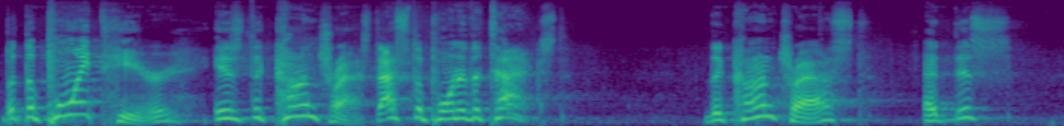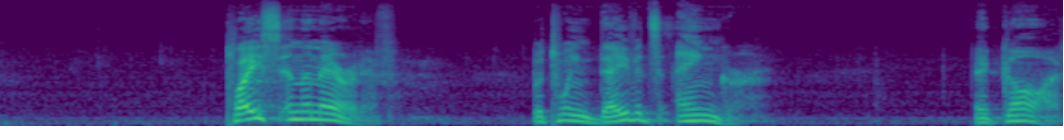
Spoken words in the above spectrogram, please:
But the point here is the contrast. That's the point of the text. The contrast at this place in the narrative between David's anger at God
